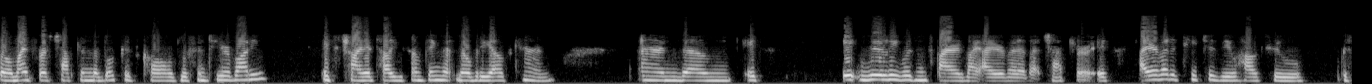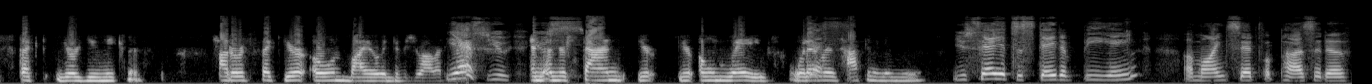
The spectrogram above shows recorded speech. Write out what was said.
So my first chapter in the book is called Listen to Your Body. It's trying to tell you something that nobody else can. And um, it's it really was inspired by Ayurveda, that chapter. It's Ayurveda teaches you how to respect your uniqueness, how to respect your own bio individuality. Yes, you and you understand your your own wave, whatever yes. is happening in you. You say it's a state of being, a mindset for positive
